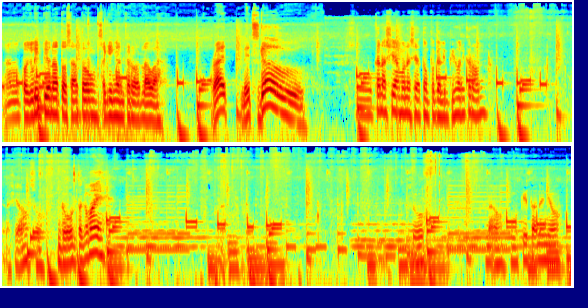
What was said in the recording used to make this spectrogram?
Ang paglimpyo nato sa atong sagingan karon adlaw. Right, let's go. So kana siya mo na siya atong pagalimpyuhan karon. Kana siya. So dool ta gamay. So na makita ninyo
